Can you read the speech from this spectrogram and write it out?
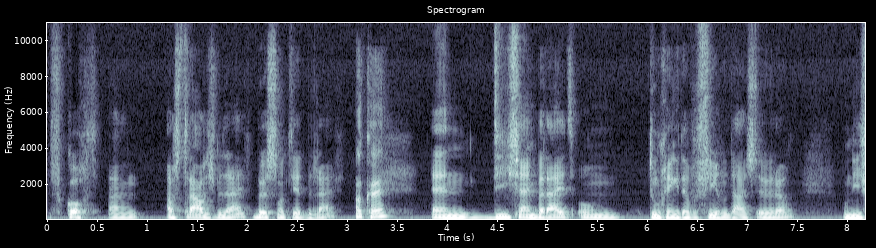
verkocht aan een Australisch bedrijf, beursgenoteerd bedrijf. Oké. En die zijn bereid om, toen ging het over 400.000 euro, om die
